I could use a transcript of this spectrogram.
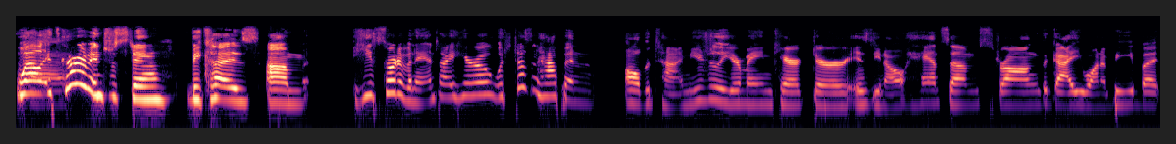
Well, Uh, it's kind of interesting because um he's sort of an anti-hero, which doesn't happen all the time. Usually your main character is, you know, handsome, strong, the guy you want to be, but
